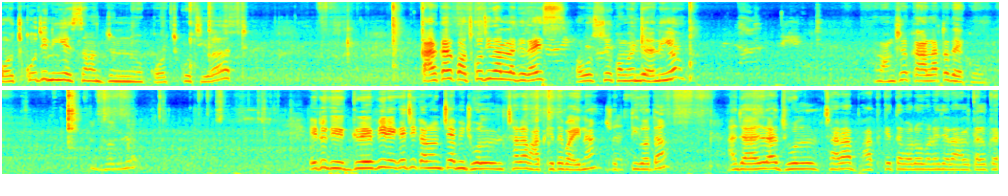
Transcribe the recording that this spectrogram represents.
কচকচি নিয়ে এসছে আমার জন্য, কচকচি আট কার কার কচকচি ভালো লাগে গাইস অবশ্যই কমেন্টে জানিও। মাংসের কালারটা দেখো। ধরলে? একটু গ্রেভি রেখেছি কারণ হচ্ছে আমি ঝোল ছাড়া ভাত খেতে পারি না সত্যি কথা। আর যারা যারা ঝোল ছাড়া ভাত খেতে পারো মানে যারা হালকা হালকা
